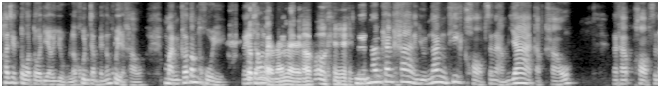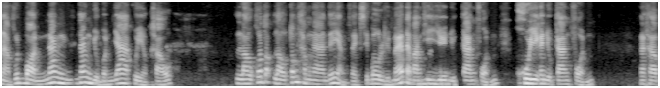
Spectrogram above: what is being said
ผ้าเช็ดตัวตัวเดียวอยู่ แล้วคุณจำเป็นต้องคุยกับเขา มันก็ต้องคุยในจังหวะแบบนั้นเลยครับ โอเคหรือนั่งข้างๆ อยู่นั่งที่ขอบสนามหญ้ากับเขานะครับ ขอบสนามฟุตบอลนั่งนั่งอยู่บนหญ้าคุยกับเขาเราก็ต้องเราต้องทำงานได้อย่าง flexible หรือแม้แต่บางทียืนอยู่กลางฝน คุยกันอยู่กลางฝนนะครับ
